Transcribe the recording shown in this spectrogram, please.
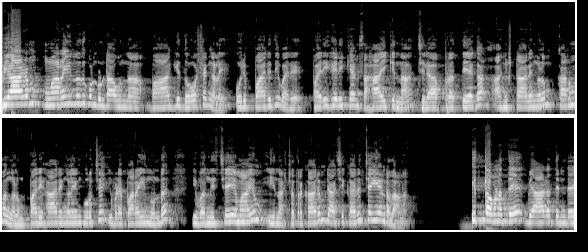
വ്യാഴം മറയുന്നത് കൊണ്ടുണ്ടാവുന്ന ഭാഗ്യദോഷങ്ങളെ ഒരു പരിധിവരെ പരിഹരിക്കാൻ സഹായിക്കുന്ന ചില പ്രത്യേക അനുഷ്ഠാനങ്ങളും കർമ്മങ്ങളും പരിഹാരങ്ങളെയും കുറിച്ച് ഇവിടെ പറയുന്നുണ്ട്. ഇവ നിശ്ചയമായും ഈ നക്ഷത്രക്കാരും രാശിക്കാരും ചെയ്യേണ്ടതാണ്. ഇത്തവണത്തെ വ്യാഴത്തിന്റെ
